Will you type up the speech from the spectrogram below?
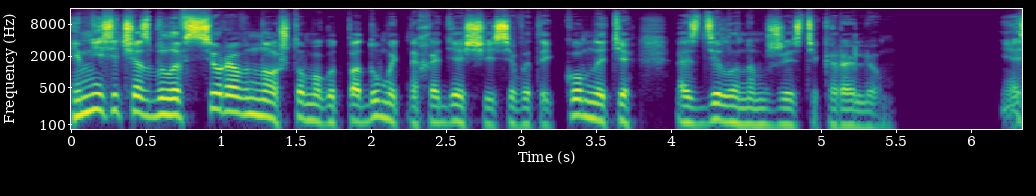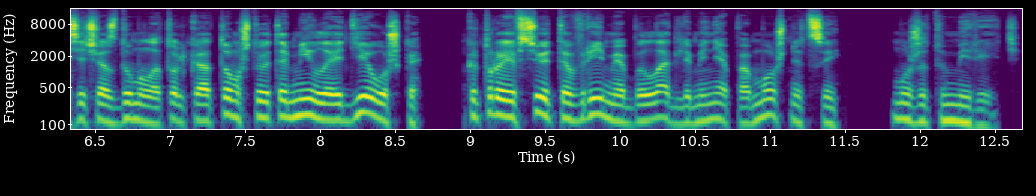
И мне сейчас было все равно, что могут подумать находящиеся в этой комнате о сделанном жесте королем. Я сейчас думала только о том, что эта милая девушка, которая все это время была для меня помощницей, может умереть.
